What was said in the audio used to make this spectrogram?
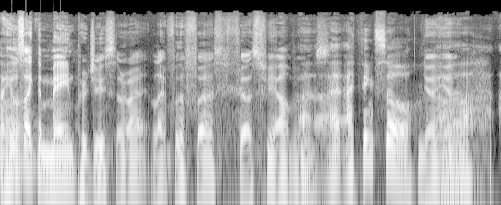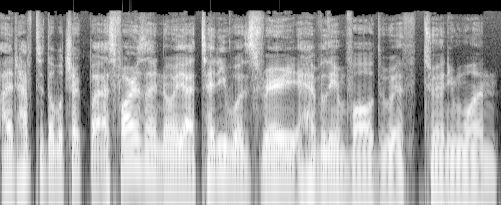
like, he was like the main producer, right? Like for the first first few albums. Uh, I, I think so. Yeah, yeah. Uh, I'd have to double check, but as far as I know, yeah, Teddy was very heavily involved with 2NE1.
